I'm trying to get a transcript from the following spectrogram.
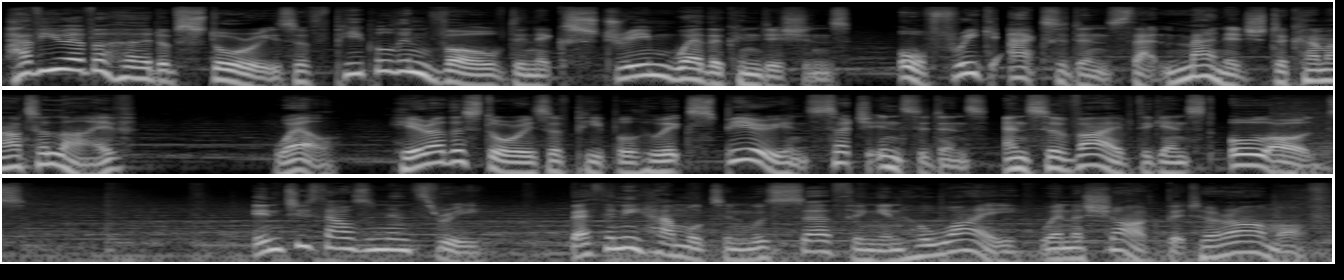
Have you ever heard of stories of people involved in extreme weather conditions or freak accidents that managed to come out alive? Well, here are the stories of people who experienced such incidents and survived against all odds. In 2003, Bethany Hamilton was surfing in Hawaii when a shark bit her arm off.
